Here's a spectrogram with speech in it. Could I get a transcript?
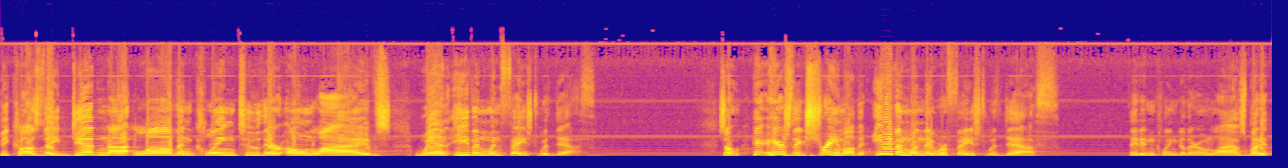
because they did not love and cling to their own lives when, even when faced with death. So here, here's the extreme of it. Even when they were faced with death, they didn't cling to their own lives. But it,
